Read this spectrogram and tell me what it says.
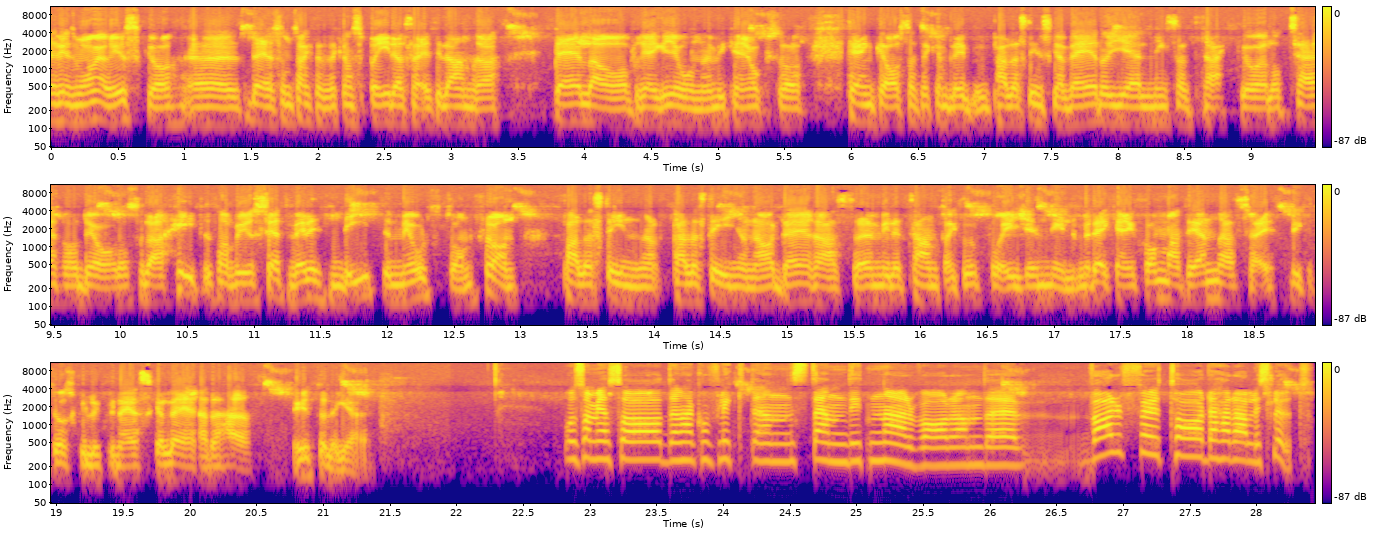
Det finns många risker. Eh, det är som sagt att det kan sprida sig till andra delar av regionen. Vi kan ju också tänka oss att det kan bli palestinska vedergällningsattacker eller terrordåd och sådär. Hittills har vi ju sett väldigt lite motstånd från palestinierna och deras eh, militanta grupper i Jenin. Men det kan ju komma att ändra sig, vilket då skulle kunna eskalera det här ytterligare. Och som jag sa, den här konflikten ständigt närvarande. Varför tar det här aldrig slut?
